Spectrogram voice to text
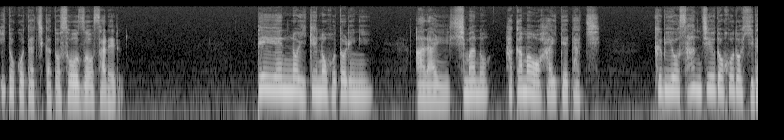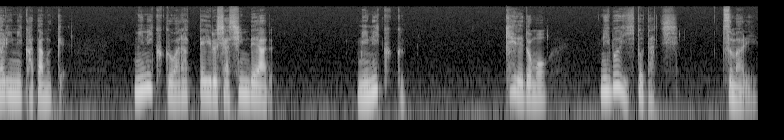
いとこたちかと想像される。庭園の池のほとりに荒い島の袴を履いて立ち首を30度ほど左に傾け醜く笑っている写真である。醜く。けれども鈍い人たちつまり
